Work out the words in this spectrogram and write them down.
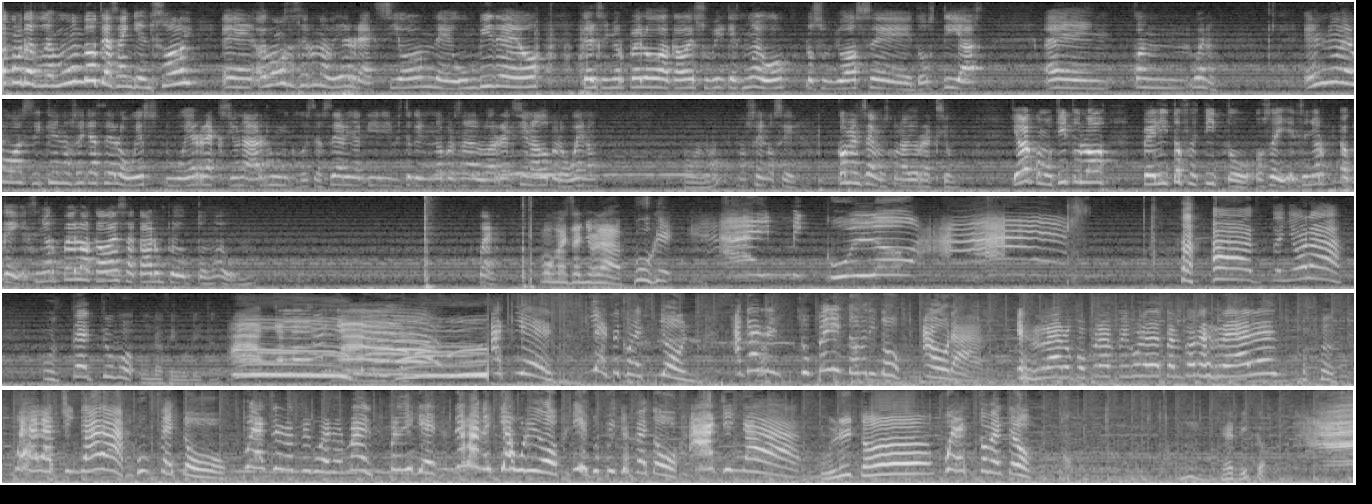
Hola, ¿cómo está todo el mundo? ¿Te saben quién soy? Eh, hoy vamos a hacer una video de reacción de un video que el señor Pelo acaba de subir, que es nuevo. Lo subió hace dos días. Eh, bueno, es nuevo, así que no sé qué hacer. Lo voy, a, voy a reaccionar, lo único que sé hacer. Ya que he visto que una persona lo ha reaccionado, pero bueno. O no, no sé, no sé. Comencemos con la video reacción. Lleva como título Pelito Fetito. O sea, el señor, ok, el señor Pelo acaba de sacar un producto nuevo. Bueno. Puje, señora, puje. ¡Ay, mi culo! ¡Ja, señora! Usted tuvo una figurita. ¡Así es! ¡Y es de colección! ¡Agarren su pelito, Fetito! ¡Ahora! ¿Es raro comprar figuras de personas reales? ¡Pues a la chingada! ¡Un feto! Voy a hacer una figura normal, pero dije, ¡no mames, qué aburrido! ¡Y es un pinche feto! ¡Ah, chinga! ¡Julito! ¡Puedes comértelo! Mm, ¡Qué rico!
